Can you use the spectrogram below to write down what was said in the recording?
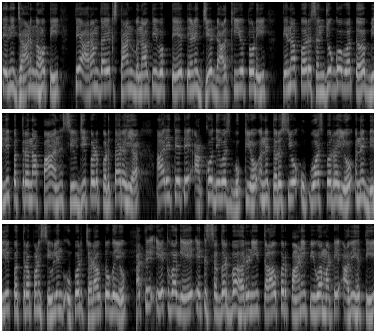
તેની જાણ નહોતી. તે આરામદાયક સ્થાન બનાવતી વખતે તેણે જે ડાળખીઓ તોડી તેના પર સંજોગોવત બિલીપત્રના પાન શિવજી પર પડતા રહ્યા. આ રીતે તે આખો દિવસ ભૂખ્યો અને તરસ્યો, ઉપવાસ પર રહ્યો અને બિલીપત્ર પણ શિવલિંગ ઉપર ચડાવતો ગયો. રાત્રે એક વાગે એક સગર્ભા હરણી તળાવ પર પાણી પીવા માટે આવી હતી.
